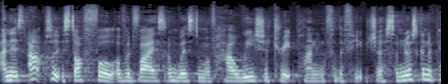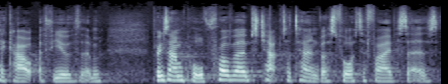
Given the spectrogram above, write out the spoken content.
And it's absolutely stuff full of advice and wisdom of how we should treat planning for the future. So I'm just going to pick out a few of them. For example, Proverbs chapter 10, verse 4 to 5 says,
